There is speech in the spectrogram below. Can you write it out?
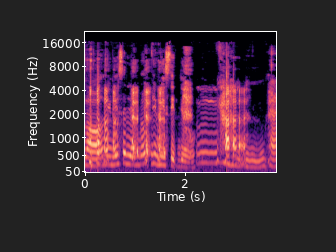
เหรอทีนี้แสดงว่ายังมีสิทธิ์อยู่อืมค่ะอืมค่ะ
